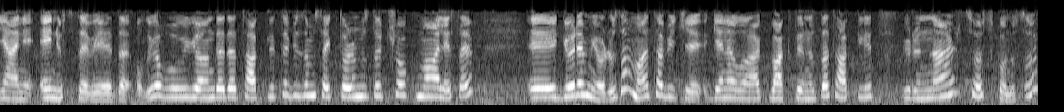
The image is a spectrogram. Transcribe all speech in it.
yani en üst seviyede oluyor. Bu yönde de taklite bizim sektörümüzde çok maalesef e, göremiyoruz ama tabii ki genel olarak baktığınızda taklit ürünler söz konusu.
